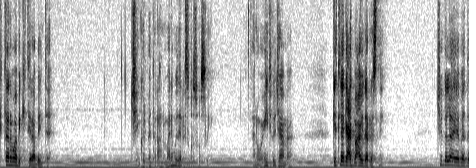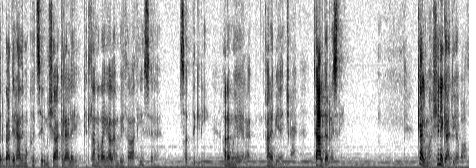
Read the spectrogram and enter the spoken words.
قلت له أنا ما أبي كثير أبي أنت. يقول بدر أنا ماني مدرس خصوصي. أنا معيد في الجامعة. قلت له قاعد معي يدرسني كان يقول لا يا بدر بعدين هذه ممكن تصير مشاكل علي. قلت له أنا ريال عمري 30 سنة. صدقني أنا مو جاي العب أنا أبي أنجح. تعال درسني. قال ماشي نقعد ويا بعض.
